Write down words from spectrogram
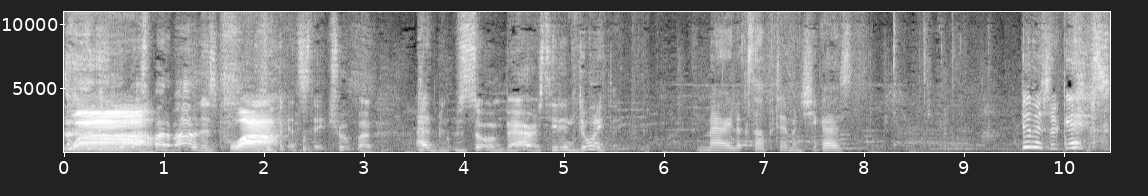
Wow. the best part about it is, Wow. the fucking state trooper had been so embarrassed he didn't do anything. Mary looks up at him and she goes, Give us a kiss.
